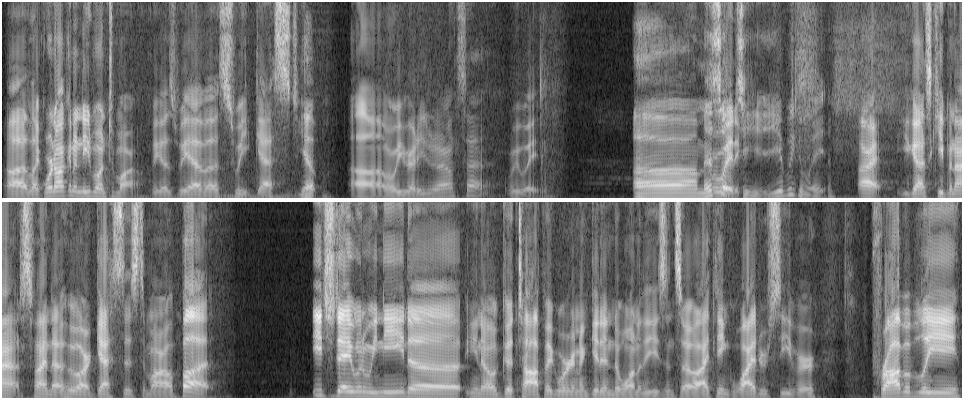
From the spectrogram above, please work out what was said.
Uh, like we're not going to need one tomorrow because we have a sweet guest. Yep. Um, are we ready to announce that? Are we waiting? Um, it's We're up waiting. to you. Yeah, we can wait. All right, you guys keep an eye out to find out who our guest is tomorrow. But each day when we need a you know a good topic, we're gonna get into one of these. And so I think wide receiver probably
